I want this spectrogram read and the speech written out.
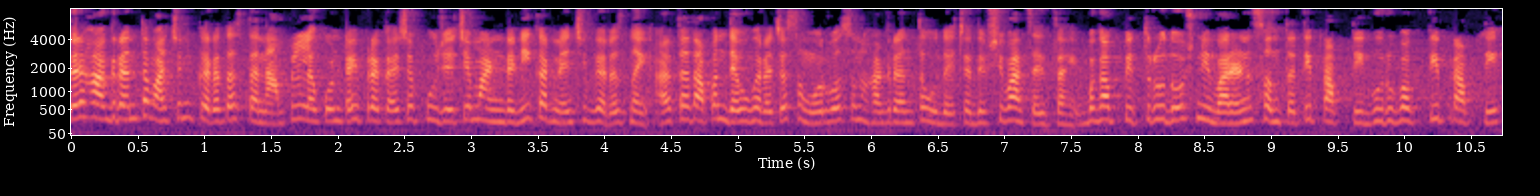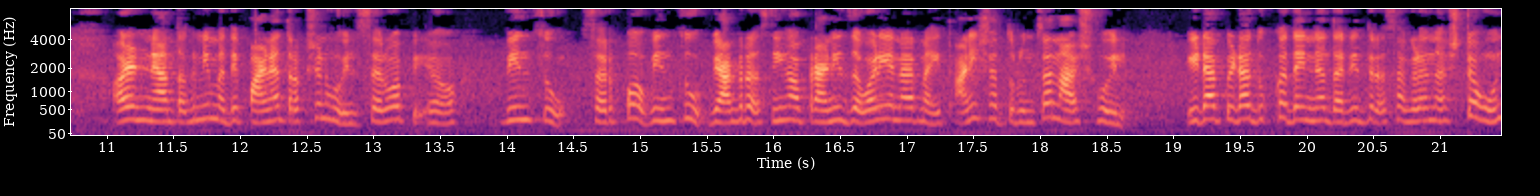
तर हा ग्रंथ वाचन करत असताना आपल्याला कोणत्याही प्रकारच्या पूजेची मांडणी करण्याची गरज नाही. अर्थात आपण देवघराच्या समोर बसून हा ग्रंथ उद्याच्या दिवशी वाचायचा आहे. बघा पितृदोष निवारण संतती प्राप्ती गुरुभक्ती प्राप्ती अरण्यात अग्नीमध्ये पाण्यात रक्षण होईल. सर्व पि- विंचू सर्प विंचू व्याघ्र सिंह प्राणी जवळ येणार नाहीत आणि शत्रूंचा नाश होईल. इडापिडा दुःख दैन्य दरिद्र सगळं नष्ट होऊन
